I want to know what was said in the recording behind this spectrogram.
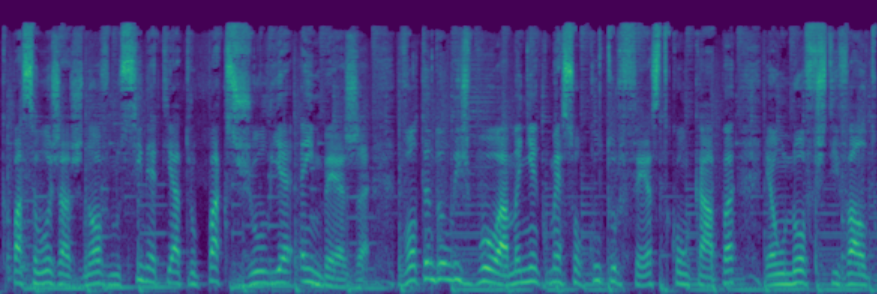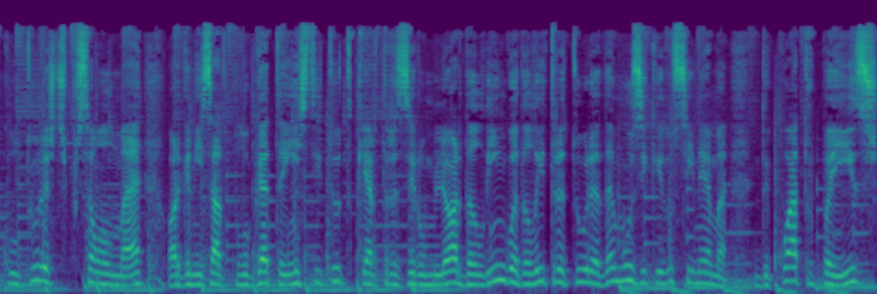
que passa hoje às nove no Cineteatro Pax Júlia, em Beja. Voltando a Lisboa, amanhã começa o Culturfest com capa. É um novo festival de culturas de expressão alemã, organizado pelo Goethe Institute, que quer trazer o melhor da língua, da literatura, da música e do cinema de quatro países.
